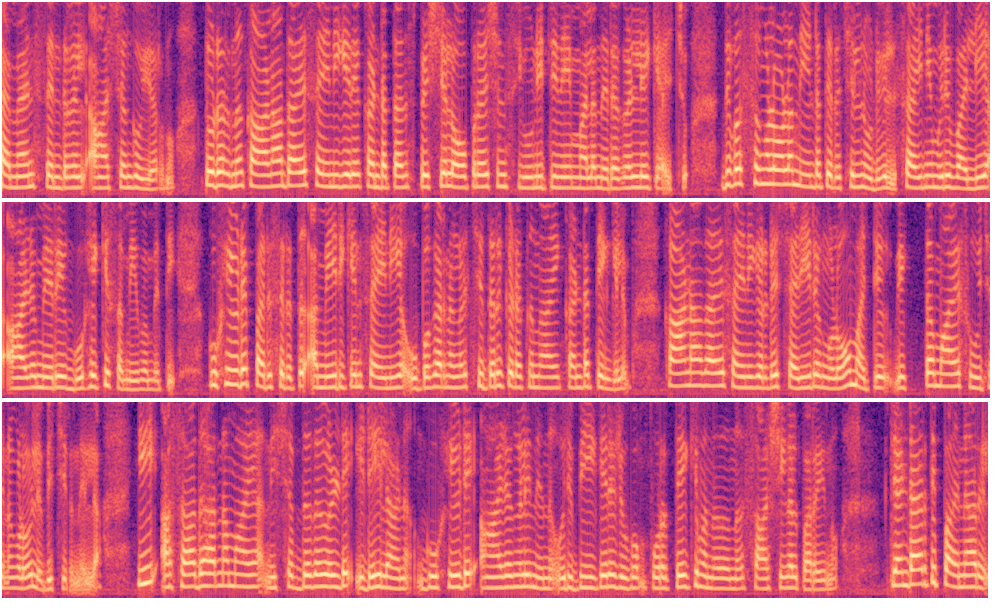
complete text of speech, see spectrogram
കമാൻഡ് സെന്ററിൽ ആശങ്ക ഉയർന്നു. തുടർന്ന് കാണാതായ സൈനികരെ കണ്ടെത്താൻ സ്പെഷ്യൽ ഓപ്പറേഷൻസ് യൂണിറ്റിനെ മലനിരകളിലേക്ക് അയച്ചു. ദിവസങ്ങളോളം നീണ്ട തിരച്ചിലിനൊടുവിൽ സൈന്യം ഒരു വലിയ ആഴമേറിയ ഗുഹയ്ക്ക് സമീപമെത്തി. ഗുഹയുടെ പരിസരത്ത് അമേരിക്കൻ സൈനിക ഉപകരണങ്ങൾ ചിതറിക്കിടക്കുന്നതായി കണ്ടെത്തിയെങ്കിലും കാണാതായ സൈനികരുടെ ശരീരങ്ങളോ മറ്റ് വ്യക്തമായ സൂചനകളോ ലഭിച്ചിരുന്നില്ല. ഈ അസാധാരണമായ നിശബ്ദതകളുടെ ഇടയിലാണ് ഗുഹയുടെ ആഴങ്ങളിൽ നിന്ന് ഒരു ഭീകരരൂപം പുറത്തേക്ക് വന്നതെന്ന് സാക്ഷികൾ പറയുന്നു. രണ്ടായിരത്തി പതിനാറിൽ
